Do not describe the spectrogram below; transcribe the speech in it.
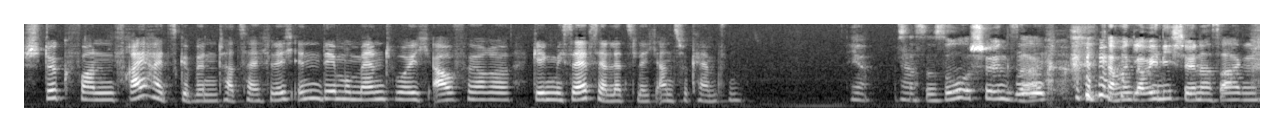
Stück von Freiheitsgewinn tatsächlich in dem Moment, wo ich aufhöre, gegen mich selbst ja letztlich anzukämpfen. Ja, das ja. hast du so schön gesagt. Kann man, glaube ich, nicht schöner sagen,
